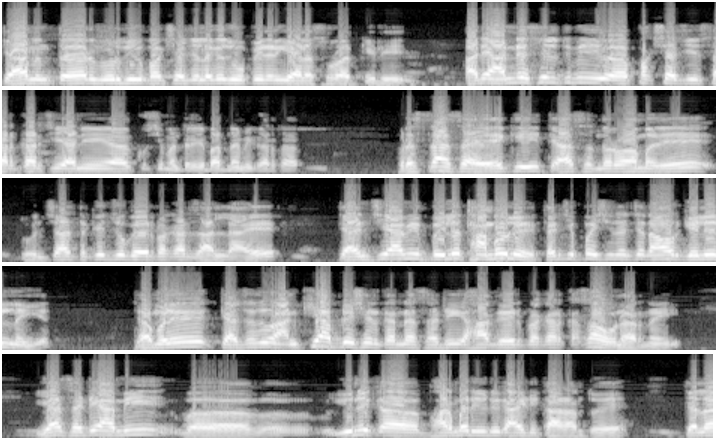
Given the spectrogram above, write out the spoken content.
त्यानंतर विरोधी पक्षाचे लगेच ओपिनियन घ्यायला सुरुवात केली. आणि अन्य तुम्ही पक्षाची सरकारची आणि कृषी मंत्र्याची बदनामी करतात. प्रश्न असा आहे की त्या संदर्भामध्ये दोन चार टक्के जो गैरप्रकार झालेला आहे त्यांची आम्ही पहिलं थांबवले त्यांचे पैसे त्यांच्या नावावर गेलेले नाही आहेत त्यामुळे त्याच्यातून आणखी अपडेशन करण्यासाठी हा गैरप्रकार कसा होणार नाही यासाठी आम्ही unique farmer unique I D card आणतोय. त्याला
